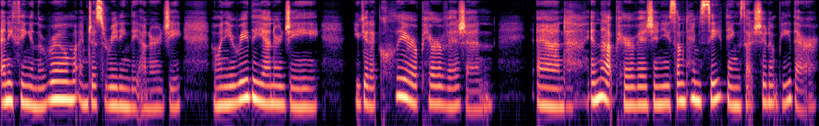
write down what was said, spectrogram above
anything in the room. I'm just reading the energy. And when you read the energy, you get a clear, pure vision. And in that pure vision, you sometimes see things that shouldn't be there.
